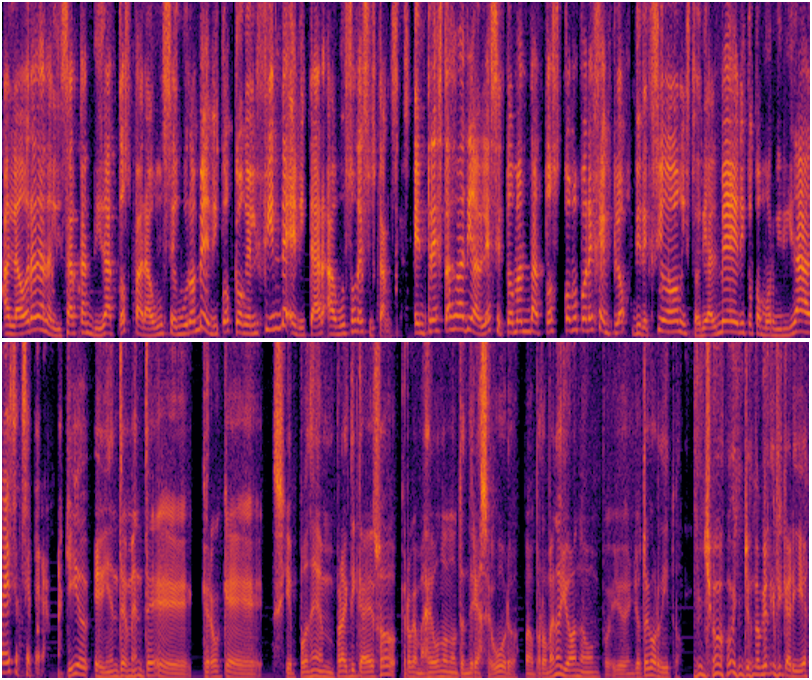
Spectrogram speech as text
a la hora de analizar candidatos para un seguro médico con el fin de evitar abusos de sustancias. Entre estas variables se toman datos como por ejemplo dirección, historial médico, comorbilidades, etc. Aquí evidentemente eh, creo que si ponen en práctica eso, creo que más de uno no tendría seguro. Bueno, por lo menos yo no, pues yo, yo estoy gordito. Yo, yo no calificaría.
